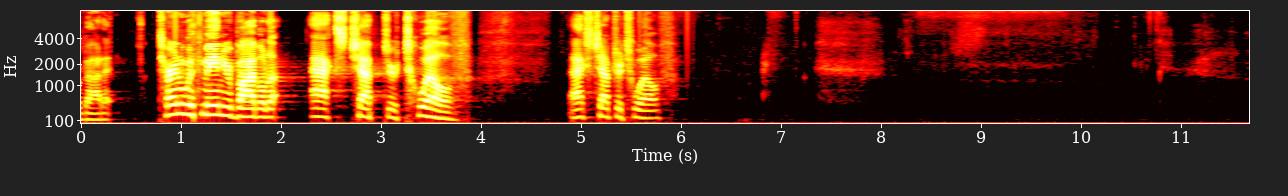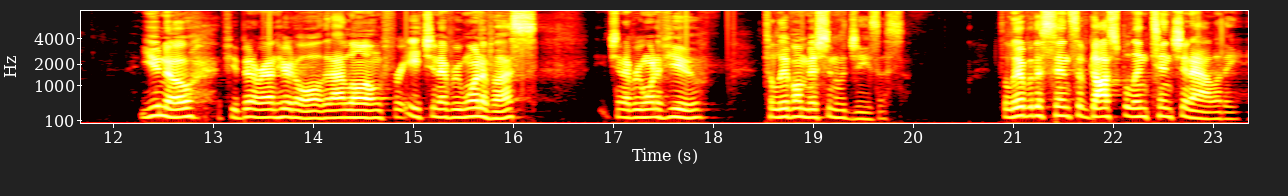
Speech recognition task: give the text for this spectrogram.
more about it. Turn with me in your Bible to Acts chapter 12. Acts chapter 12. You know, if you've been around here at all, that I long for each and every one of us, each and every one of you, to live on mission with Jesus, to live with a sense of gospel intentionality,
